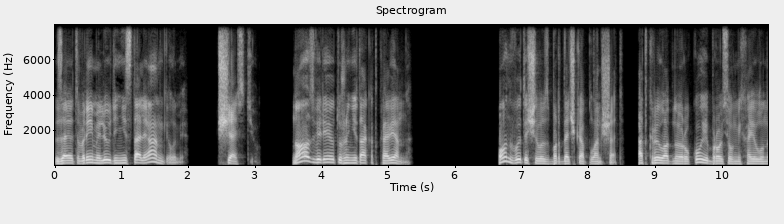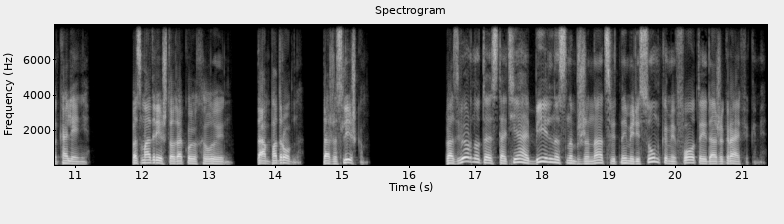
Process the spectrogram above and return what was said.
За это время люди не стали ангелами. К счастью. Но звереют уже не так откровенно. Он вытащил из бардачка планшет, открыл одной рукой и бросил Михаилу на колени. «Посмотри, что такое Хэллоуин. Там подробно. Даже слишком». Развернутая статья обильно снабжена цветными рисунками, фото и даже графиками.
